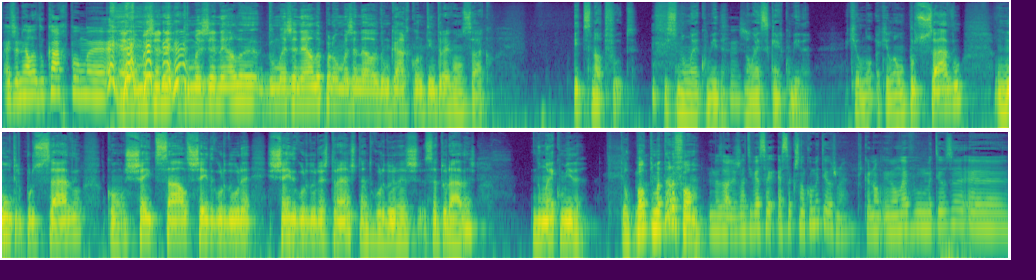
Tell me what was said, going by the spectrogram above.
A janela do carro para uma. É de uma, janela, de uma janela, de uma janela para uma janela de um carro quando te entregam um saco. It's not food. Isso não é comida. Não é sequer comida. Aquilo, aquilo é um processado, um ultraprocessado, com, cheio de sal, cheio de gordura, cheio de gorduras trans, portanto, gorduras saturadas. Não é comida. Aquilo pode-te matar a fome. Mas olha, já tive essa, essa questão com o Mateus, não é? Porque eu não, eu não levo o Mateus a. a...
